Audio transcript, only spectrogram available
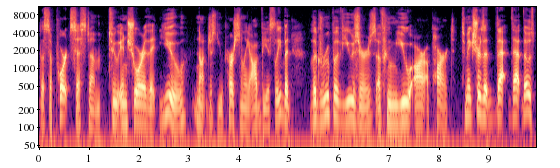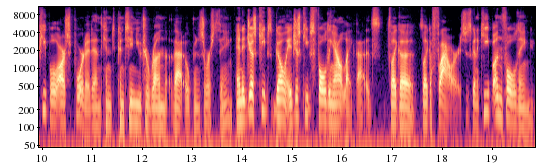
the support system to ensure that you not just you personally obviously but the group of users of whom you are a part to make sure that, that, that those people are supported and can continue to run that open source thing. And it just keeps going. It just keeps folding out like that. It's, it's like a it's like a flower. It's just going to keep unfolding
